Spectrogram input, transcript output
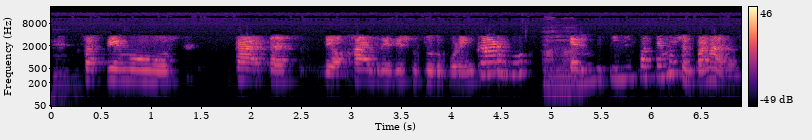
hmm. facemos tartas de hojaldre, de todo por encargo, Ajá. e despois facemos empanadas.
